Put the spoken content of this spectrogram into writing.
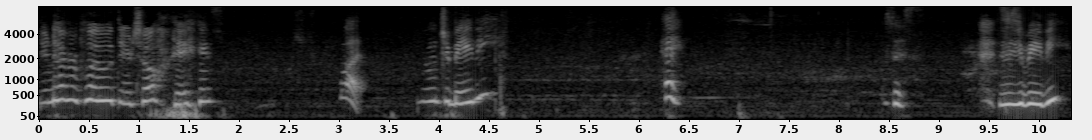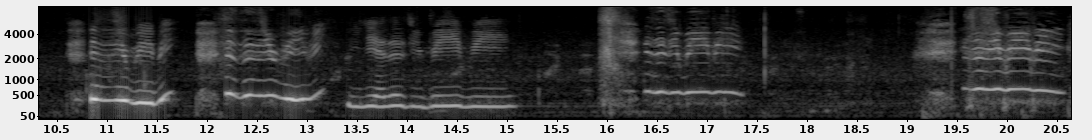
You never play with your toys. What? You want your baby? Hey. What's this? Is this your baby? Is this your baby? Is this your baby? Yeah, that's your baby. Is this your baby? Is this your baby?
